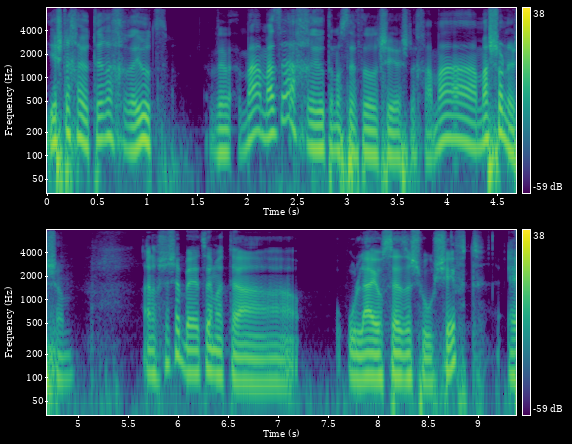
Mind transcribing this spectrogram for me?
יש לך יותר אחריות. ומה זה האחריות הנוספת הזאת שיש לך? מה, מה שונה שם? אני חושב שבעצם אתה אולי עושה איזשהו shift, אה,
